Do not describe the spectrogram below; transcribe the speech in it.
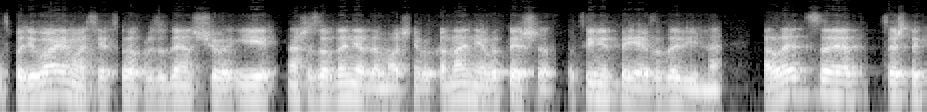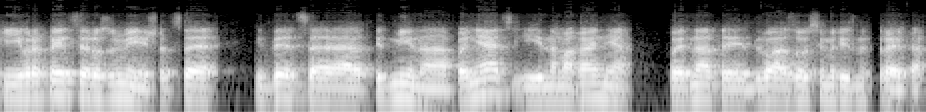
сподіваємося, як сказав президент, що і наше завдання домашнє виконання ви теж оціните як задовільне. Але це все ж таки європейці розуміють, що це йдеться підміна понять і намагання поєднати два зовсім різних трека.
